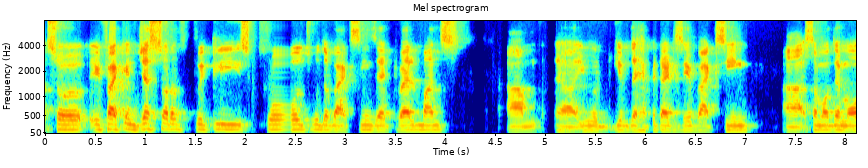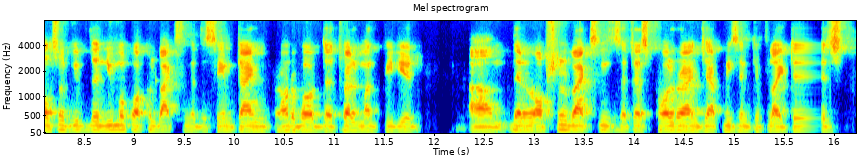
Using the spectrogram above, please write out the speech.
so if I can just sort of quickly scroll through the vaccines at 12 months, um, uh, you would give the hepatitis A vaccine. Uh, some of them also give the pneumococcal vaccine at the same time, around about the 12 month period. Um, there are optional vaccines such as cholera and Japanese encephalitis.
